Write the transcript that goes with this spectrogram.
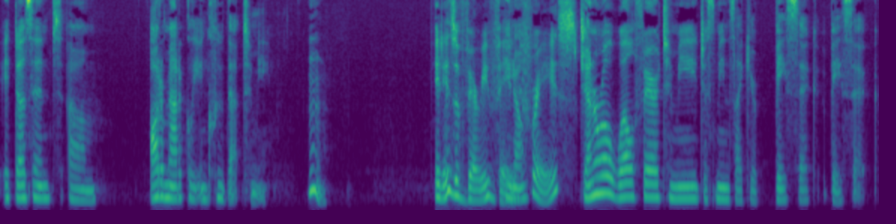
it doesn't um, automatically include that to me. Hmm. It is a very vague you know, phrase. General welfare to me just means like your basic, basic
